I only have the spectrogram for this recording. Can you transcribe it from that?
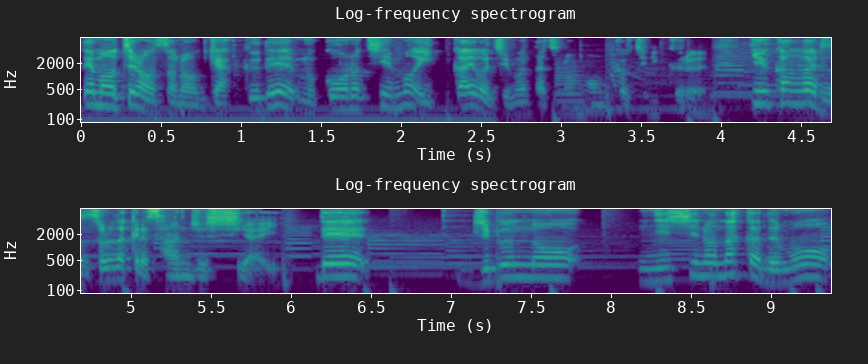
でもちろんその逆で向こうのチームも1回は自分たちの本拠地に来るっていう考えるとそれだけで30試合。で自分の西の中でも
